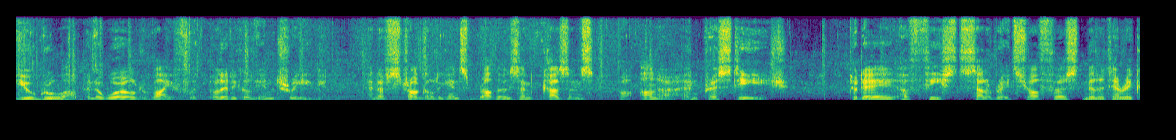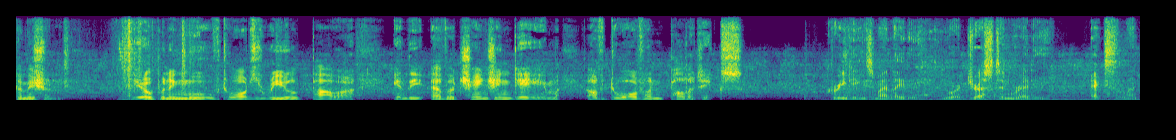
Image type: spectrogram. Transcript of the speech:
You grew up in a world rife with political intrigue and have struggled against brothers and cousins for honor and prestige. Today, a feast celebrates your first military commission, the opening move towards real power in the ever-changing game of Dwarven politics. Greetings, my lady. You are dressed and ready. Excellent.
